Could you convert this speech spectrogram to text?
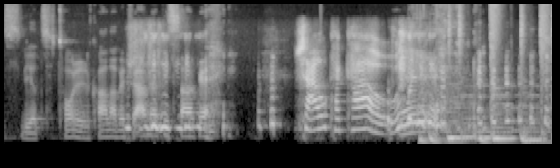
Es wird toll. Carla, willst du auch etwas sagen? Ciao, Kakao.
